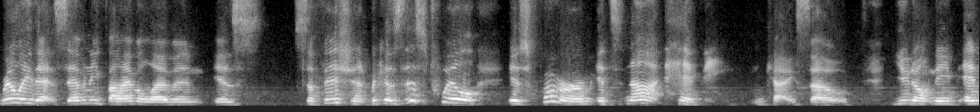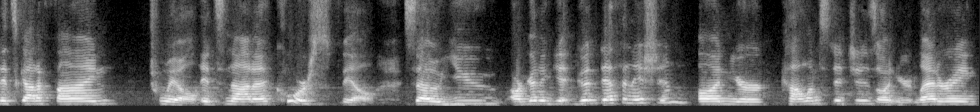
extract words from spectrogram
really that 7511 is sufficient because this twill is firm. It's not heavy. Okay, so you don't need, and it's got a fine twill. It's not a coarse fill. So you are going to get good definition on your column stitches, on your lettering.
